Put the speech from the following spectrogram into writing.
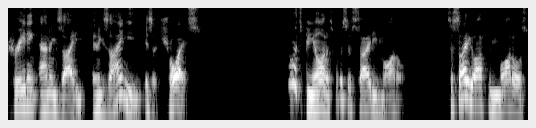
creating an anxiety. An anxiety is a choice. Well, let's be honest. What does society model? Society often models,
